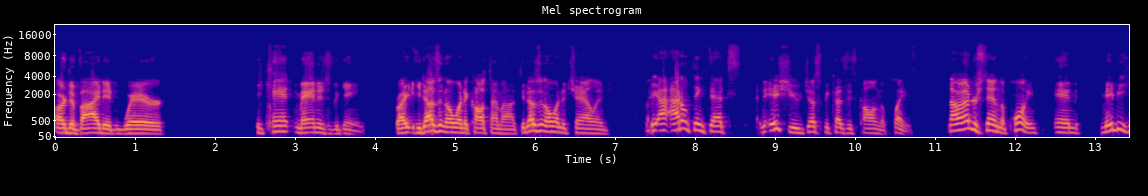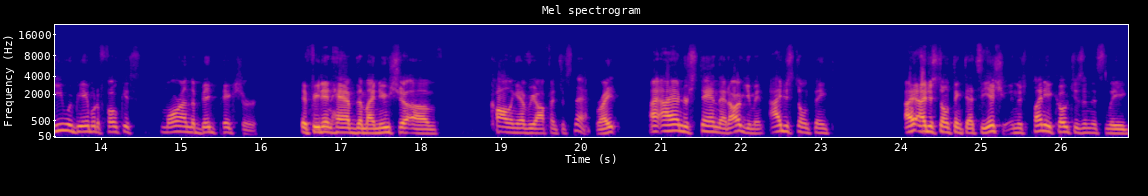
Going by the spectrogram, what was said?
are divided where he can't manage the game right? He doesn't know when to call timeouts. He doesn't know when to challenge. I don't think that's an issue just because he's calling the plays. Now I understand the point, and maybe he would be able to focus more on the big picture if he didn't have the minutia of calling every offensive snap, right? I, I understand that argument. I just don't think I, I just don't think that's the issue. And there's plenty of coaches in this league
